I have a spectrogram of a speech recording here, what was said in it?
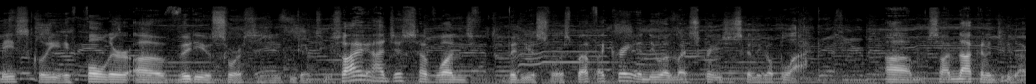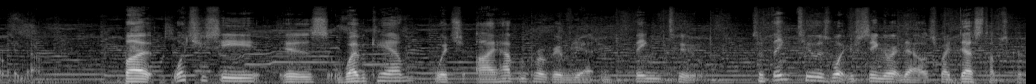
basically a folder of video sources you can go to. So I, I just have one video source, but if I create a new one, my screen is just going to go black. Um, so I'm not going to do that right now. But what you see is webcam, which I haven't programmed yet, and Thing 2. So Thing 2 is what you're seeing right now. It's my desktop screen.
